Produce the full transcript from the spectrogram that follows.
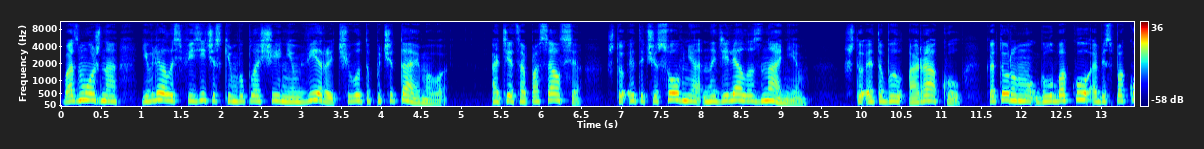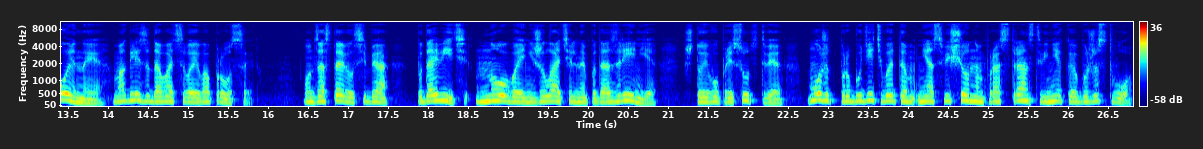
Возможно, являлось физическим воплощением веры чего-то почитаемого. Отец опасался, что эта часовня наделяла знанием – что это был оракул, которому глубоко обеспокоенные могли задавать свои вопросы. Он заставил себя подавить новое нежелательное подозрение, что его присутствие может пробудить в этом неосвещенном пространстве некое божество.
